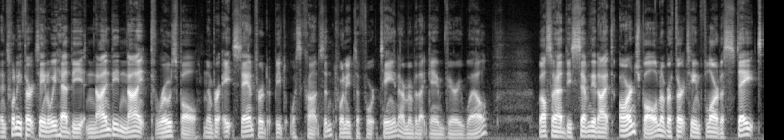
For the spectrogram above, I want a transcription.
In 2013, we had the 99th Rose Bowl. Number 8 Stanford beat Wisconsin 20 to 14. I remember that game very well. We also had the 79th Orange Bowl. Number 13 Florida State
